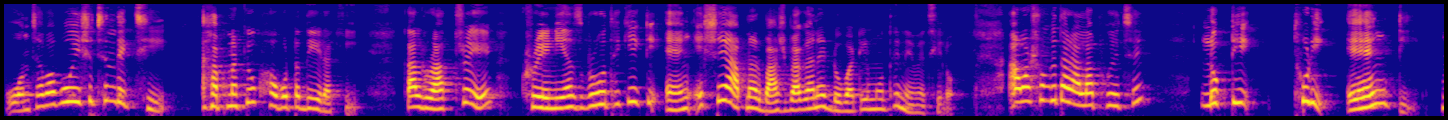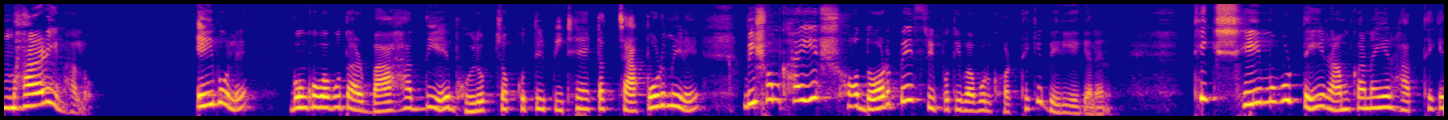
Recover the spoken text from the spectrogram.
পঞ্চাবাবু এসেছেন দেখছি। আপনাকেও খবরটা দিয়ে রাখি। কাল রাত্রে ক্রেনিয়াস গ্রহ থেকে একটি অ্যাং এসে আপনার বাঁশবাগানের ডোবাটির মধ্যে নেমেছিল। আমার সঙ্গে তার আলাপ হয়েছে। লোকটি থুড়ি অ্যাংটি, ভারী ভালো। এই বলে বঙ্কুবাবু তার বা হাত দিয়ে ভৈরব চক্রবর্তীর পিঠে একটা চাপড় মেরে বিষম খাইয়ে সদর্পে শ্রীপতিবাবুর ঘর থেকে বেরিয়ে গেলেন। ঠিক সেই মুহূর্তেই রামকানাইয়ের হাত থেকে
